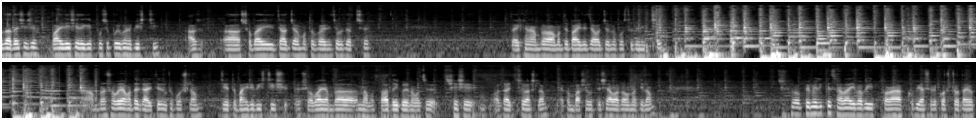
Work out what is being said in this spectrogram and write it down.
নামাজ আদায় শেষে বাইরে এসে দেখে প্রচুর পরিমাণে বৃষ্টি আর সবাই যার যার মতো বাইরে চলে যাচ্ছে। তো এখানে আমরা আমাদের বাইরে যাওয়ার জন্য প্রস্তুতি নিচ্ছি। আমরা সবাই আমাদের গাড়িতে উঠে বসলাম। যেহেতু বাইরে বৃষ্টি সবাই আমরা নামাজ তাড়াতাড়ি করে নামাজের শেষে গাড়ি চলে আসলাম। এখন বাসার উদ্দেশ্যে আবার রওনা দিলাম। ফ্যামিলিকে ছাড়া এইভাবে ঈদ করা খুবই আসলে কষ্টদায়ক।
